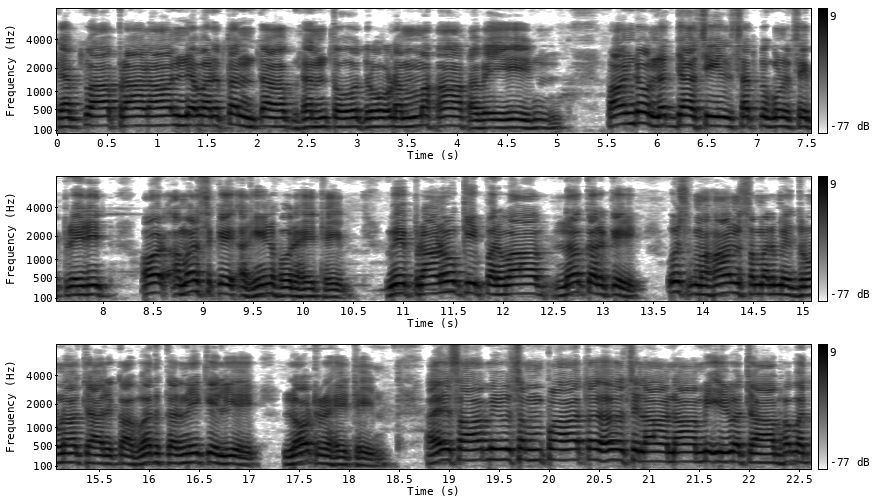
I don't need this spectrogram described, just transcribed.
त्यक्वा प्राणान्यवर्तंत घ्नतो द्रोणम महाहवे पांडव लज्जाशील सत्वगुण से प्रेरित और अमर्ष के अधीन हो रहे थे। वे प्राणों की परवाह न करके उस महान समर में द्रोणाचार्य का वध करने के लिए लौट रहे थे। ऐसा संपात शिलानामिव चाभवत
